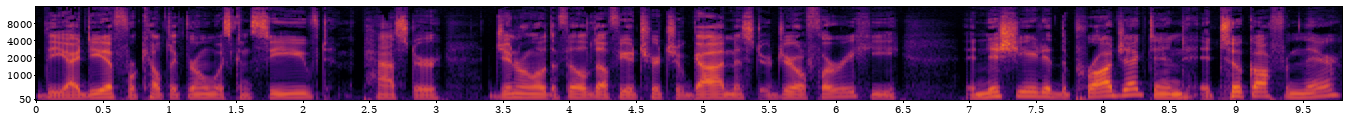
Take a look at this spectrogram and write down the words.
the idea for Celtic Throne was conceived. Pastor General of the Philadelphia Church of God, Mr. Gerald Flurry, he initiated the project and it took off from there.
